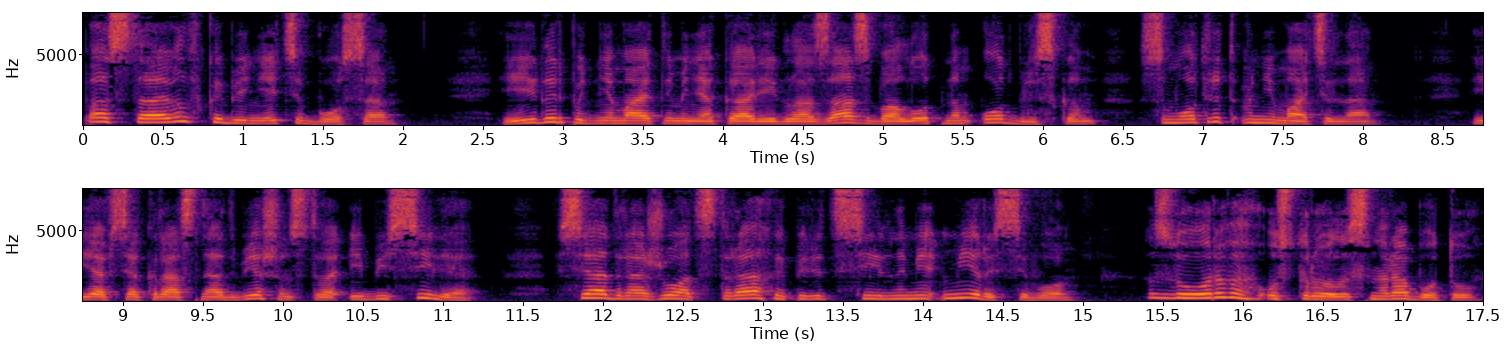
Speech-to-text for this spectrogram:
Поставил в кабинете босса. Игорь поднимает на меня карие глаза с болотным отблеском, смотрит внимательно. Я вся красная от бешенства и бессилия, вся дрожу от страха перед сильными мира сего. Здорово устроилась на работу.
